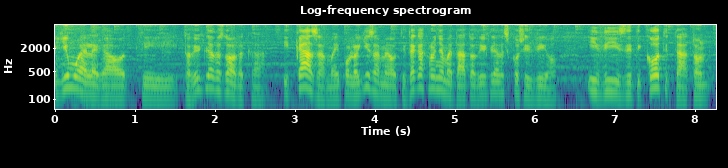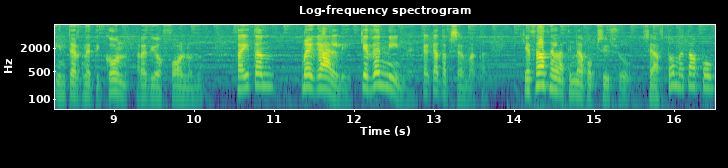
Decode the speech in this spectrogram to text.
εισαγωγή μου έλεγα ότι το 2012 εικάζαμε, υπολογίζαμε ότι 10 χρόνια μετά το 2022 η διεισδυτικότητα των ιντερνετικών ραδιοφώνων θα ήταν μεγάλη και δεν είναι, κακά τα ψέματα. Και θα ήθελα την άποψή σου σε αυτό μετά από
